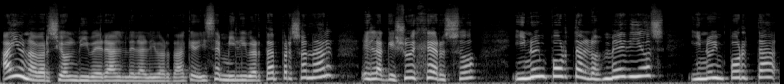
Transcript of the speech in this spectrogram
Hay una versión liberal de la libertad que dice mi libertad personal es la que yo ejerzo y no importan los medios y no importa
